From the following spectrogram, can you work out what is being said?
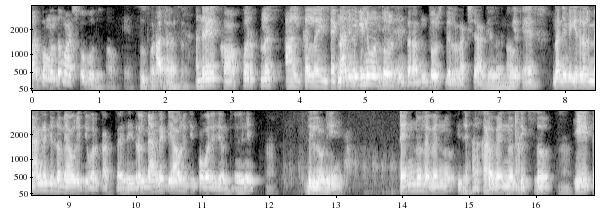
ಕರ್ಕೊಂಡ್ಬಂದು ಮಾಡಿಸ್ಕೋಬಹುದು ಓಕೆ ಸೂಪರ್ ಆತರ ಸರ್ ಅಂದ್ರೆ ಕಾಪರ್ ಪ್ಲಸ್ ಆಲ್ಕಲೈನ್ ನಾನು ನಿಮಗೆ ಇನ್ನೂ ಒಂದು ತೋರಿಸ್ತೀನಿ ಸರ್ ಅದನ್ನ ತೋರಿಸಲಿಲ್ಲ ಲಕ್ಷ್ಯ ಆಗ್ಲಿಲ್ಲ ನನಗೆ. ನಾನು ನಿಮಗೆ ಇದ್ರಲ್ಲಿ ಮ್ಯಾಗ್ನೆಟಿಸಮ್ ಯಾವ ರೀತಿ ವರ್ಕ್ ಆಗ್ತಾ ಇದೆ? ಇದ್ರಲ್ಲಿ ಮ್ಯಾಗ್ನೆಟ್ ಯಾವ ರೀತಿ ಪವರ್ ಇದೆ ಅಂತ ಹೇಳಿ. ಇಲ್ಲಿ ನೋಡಿ ಟೆನ್ ಲೆವೆನ್ ಇದೆ. Seven six. ಏಟ್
